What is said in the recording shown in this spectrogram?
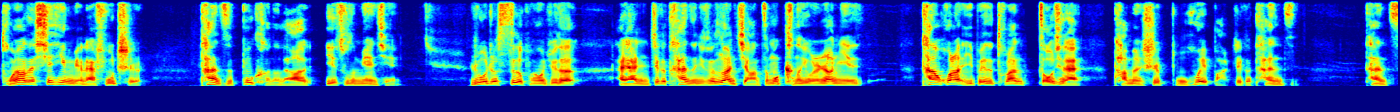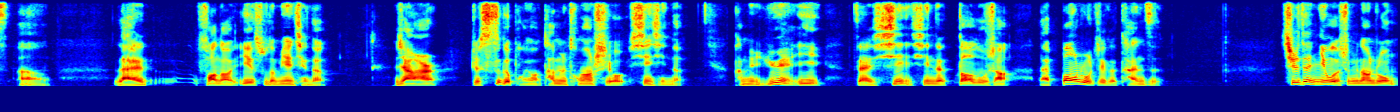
同样在信心里面来扶持，探子不可能来到耶稣的面前。如果这四个朋友觉得，哎呀，你这个探子你在乱讲，怎么可能有人让你瘫痪了一辈子突然走起来？他们是不会把这个探子，探子啊、嗯，来放到耶稣的面前的。然而，这四个朋友他们同样是有信心的，他们愿意在信心的道路上来帮助这个探子。其实，在你我的生命当中，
